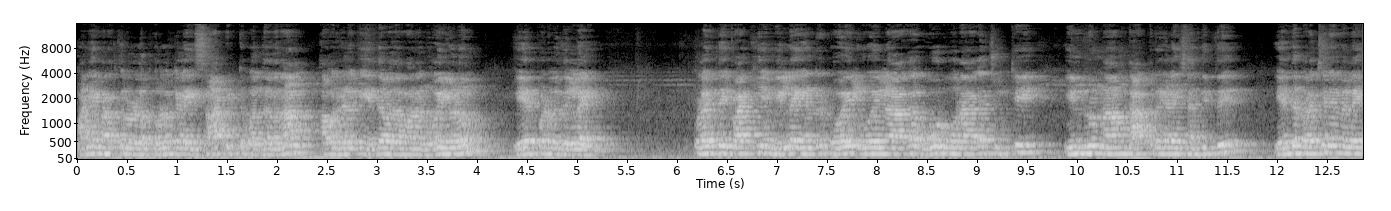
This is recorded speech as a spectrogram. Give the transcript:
பனை மரத்தில் உள்ள பொருட்களை சாப்பிட்டு வந்ததனால் அவர்களுக்கு எந்த விதமான நோய்களும் ஏற்படுவதில்லை. குழந்தை பாக்கியம் இல்லை என்று கோயில் கோயிலாக ஊர் ஊராக சுற்றி இன்றும் நாம் டாக்டர்களை சந்தித்து எந்த பிரச்சனையும் இல்லை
